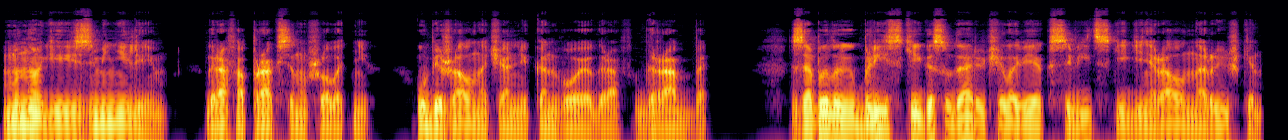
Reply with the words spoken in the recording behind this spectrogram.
Многие изменили им. Граф Апраксин ушел от них. Убежал начальник конвоя граф Граббе. Забыл их близкий государю человек, свитский генерал Нарышкин,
